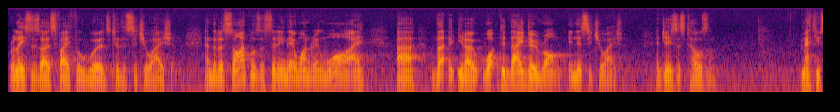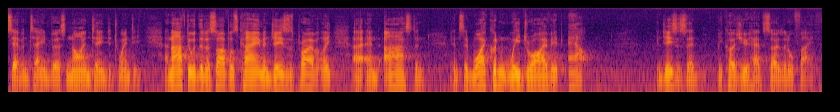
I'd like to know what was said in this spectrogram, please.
releases those faith filled words to the situation. And the disciples are sitting there wondering why, uh, the, you know, what did they do wrong in this situation? And Jesus tells them. Matthew 17, verse 19 to 20. And afterward, the disciples came and Jesus privately uh, and asked and, and said, Why couldn't we drive it out? And Jesus said, because you have so little faith?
